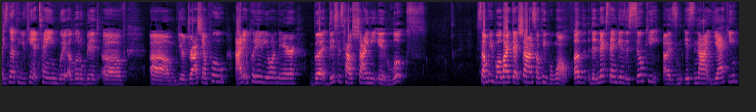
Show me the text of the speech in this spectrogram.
it's nothing you can't tame with a little bit of um, your dry shampoo. I didn't put any on there, but this is how shiny it looks. Some people like that shine, some people won't. Other, the next thing is it's silky. Uh, it's, it's not yucky.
